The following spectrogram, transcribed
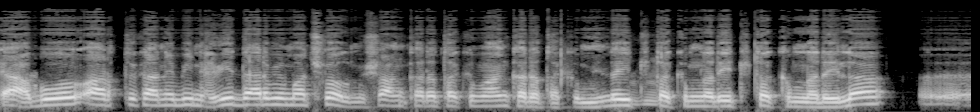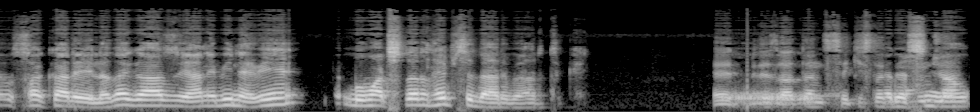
Ya bu artık hani bir nevi derbi maçı olmuş. Ankara takımı Ankara takımıyla, İTÜ takımları İTÜ takımlarıyla e, Sakarya ile de Gazi. Yani bir nevi bu maçların hepsi derbi artık. Evet bir de zaten 8 takım olunca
